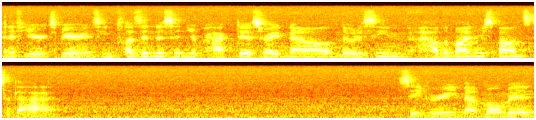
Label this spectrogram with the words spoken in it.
And if you're experiencing pleasantness in your practice right now, noticing how the mind responds to that. Savoring that moment.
